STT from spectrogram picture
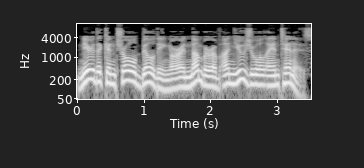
Near the control building are a number of unusual antennas.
